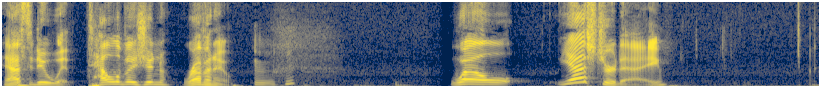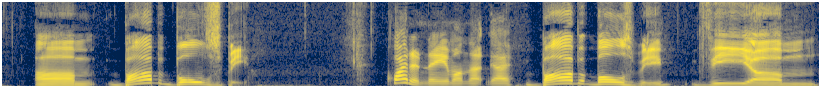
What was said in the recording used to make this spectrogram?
It has to do with television revenue. Mm-hmm. Well, yesterday, um, Bob Bowlesby. Quite a name on that guy. Bob Bowlesby, the um,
